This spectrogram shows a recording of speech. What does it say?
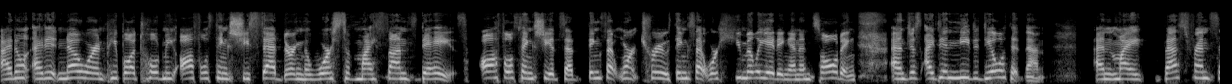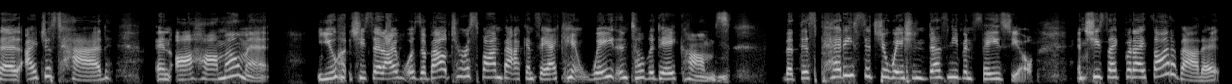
I don't I didn't know her and people had told me awful things she said during the worst of my son's days. Awful things she had said, things that weren't true, things that were humiliating and insulting and just I didn't need to deal with it then. And my best friend said, "I just had an aha moment." You she said I was about to respond back and say, "I can't wait until the day comes." That this petty situation doesn't even phase you. And she's like, But I thought about it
